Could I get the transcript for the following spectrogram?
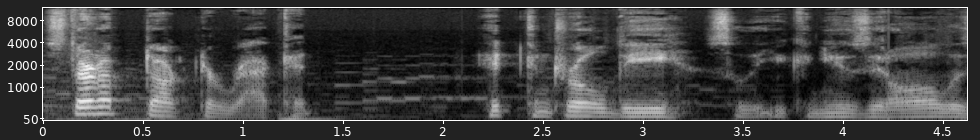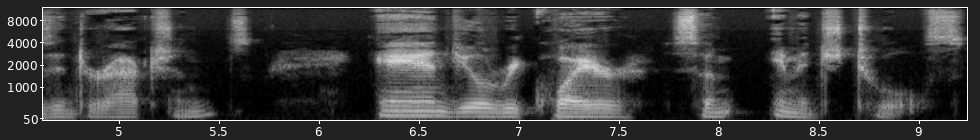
Start up DrRacket. Hit Control D so that you can use it all as interactions and you'll require some image tools.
